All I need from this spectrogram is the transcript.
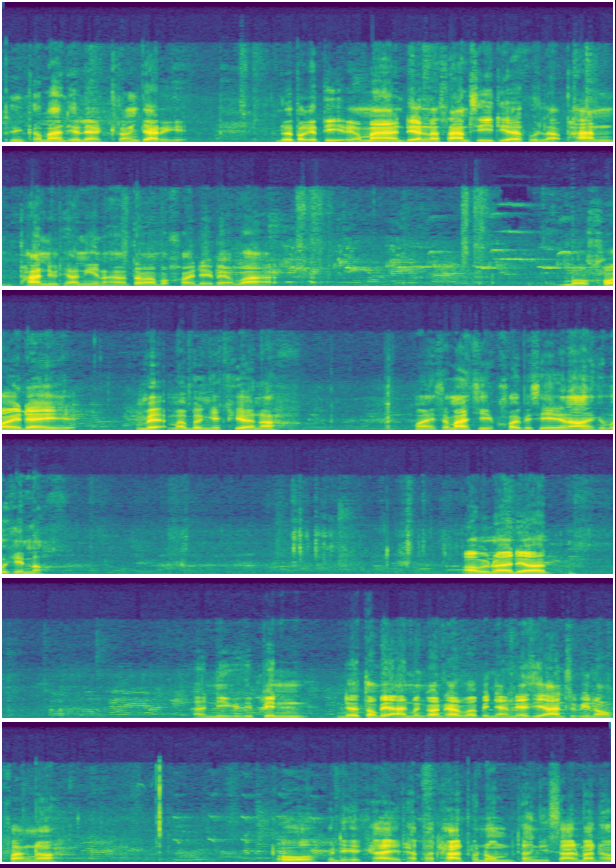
เพิ่งเข้ามาเที่ยวแรกหลังจากโดยปกติก็มาเดือนละสามสี่เทือพุ่นละผ่านผ่านอยู่แถวนี้นะครับแต่ว่าบ่คอยได้แบบว่า บ่คอยได้แวะมาเบิ่งยักเทือเนาะไม่สมาชิกคอยไปเสียน้อยคือบ่เห็นเนาะเอาเป็นว่าเดี๋ยว อันนี้ก็สิเป็นเดี๋ยวต้องไปอ่านเบิ่งก่อนครับว่าเป็นหยังเดี๋ยวสิอ่านสู่พี่น้องฟังเนาะโอ้เป็นคล้ายทัพพระธาตุพนมทั้งอีสานบ้านเฮา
